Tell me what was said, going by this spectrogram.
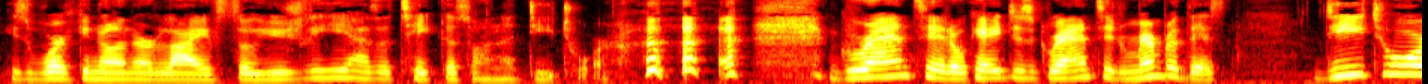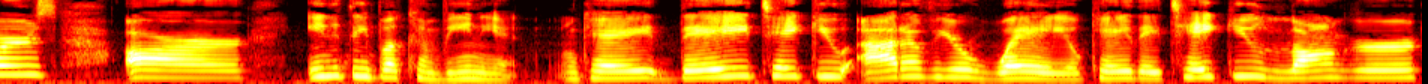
he's working on our lives. So usually he has to take us on a detour. granted, okay? Just granted. Remember this detours are anything but convenient okay? They take you out of your way okay? They take you longer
